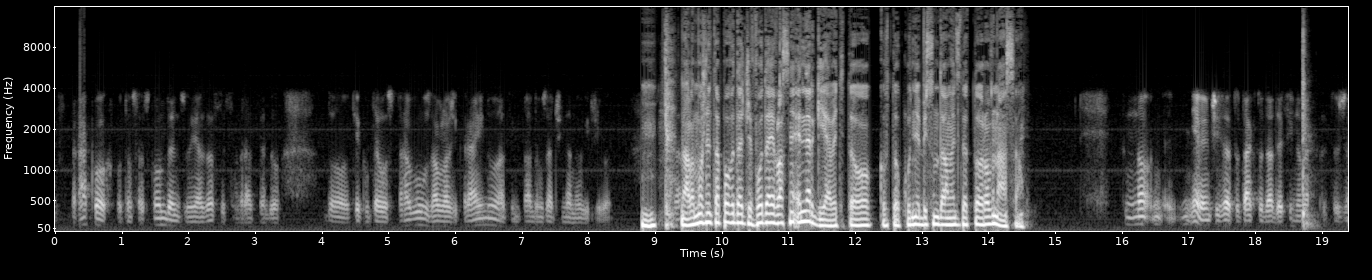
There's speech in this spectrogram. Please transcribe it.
v prakoch, potom sa skondenzuje a zase sa vrácia do, do tekutého stavu, zavlaží krajinu a tým pádom začína nový život. Mhm. No ale môžeme to povedať, že voda je vlastne energia, veď to, to kľudne by som dal medzi to rovná sa. No, neviem, či sa to takto dá definovať, pretože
